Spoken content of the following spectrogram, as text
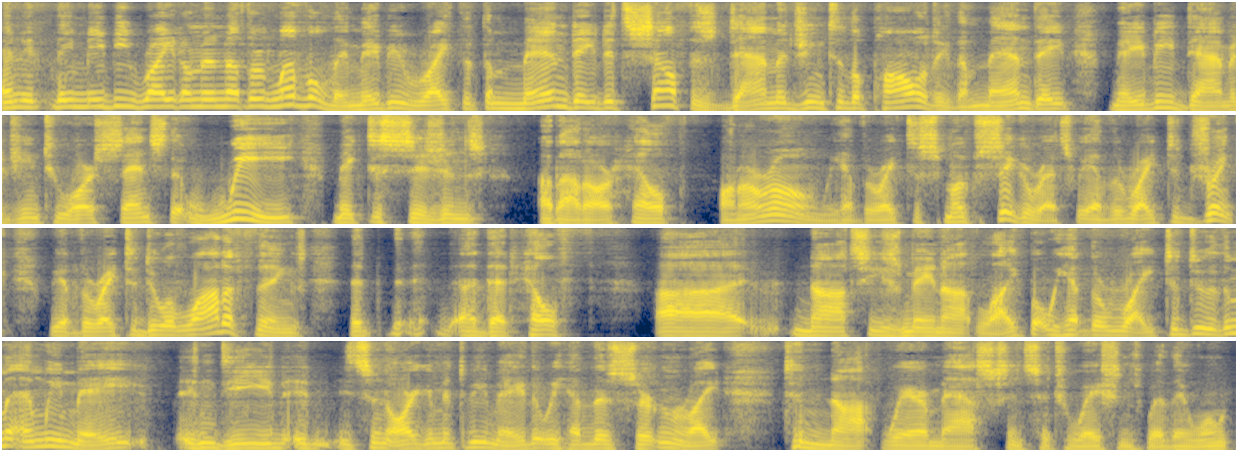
and they may be right on another level. They may be right that the mandate itself is damaging to the polity. The mandate may be damaging to our sense that we make decisions about our health on our own. We have the right to smoke cigarettes. We have the right to drink. We have the right to do a lot of things that uh, that health uh, Nazis may not like, but we have the right to do them, and we may indeed. It's an argument to be made that we have this certain right to not wear masks in situations where they won't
